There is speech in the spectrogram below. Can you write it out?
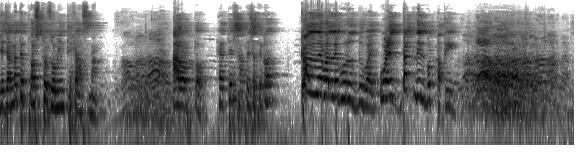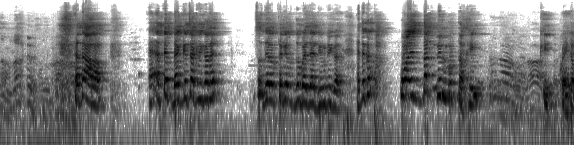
যে জান্নাতের প্রস্থ জমিন থেকে আসমান। আর অর্থ হ্যাঁ সাথে সাথে কর। কাল্লে বাল্লে বুরুজ দুবাই। উইদ্দাত লিল মুত্তাকিন এতে আরাম। এতে ব্যাংকে চাকরি করে, সৌদি আরব থেকে দুবাই যায় ডিউটি করে। এতে করে ওয়াইদাত লিল মুত্তাকিন কি? এটা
